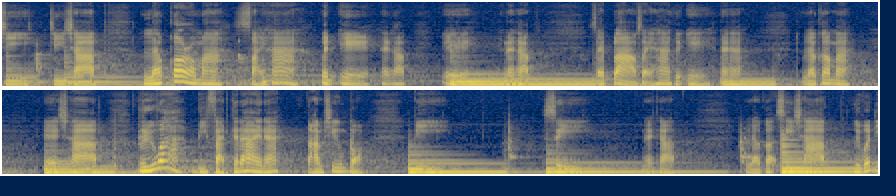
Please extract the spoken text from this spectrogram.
G G sharp แล้วก็เรามาสาย 5 เป็น A นะครับ A นะครับ สายเปล่าสาย 5 คือ A นะฮะ แล้วก็มา A sharp หรือว่า B flat ก็ได้นะ ตามชื่อบอก B C นะครับ แล้วก็ C sharp หรือว่า D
